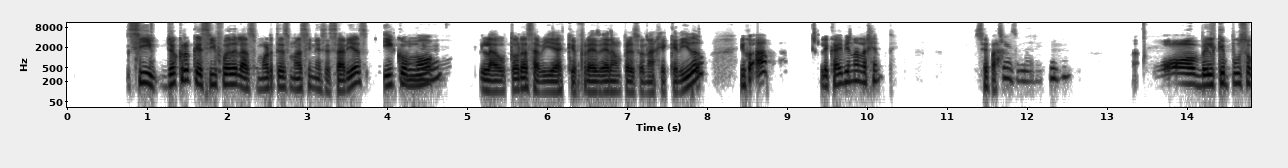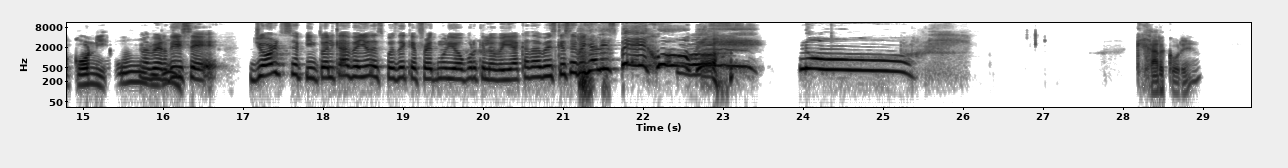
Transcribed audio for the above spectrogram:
Sí, yo creo que sí fue de las muertes más innecesarias y como la autora sabía que Fred era un personaje querido, dijo, ah, le cae bien a la gente. Se va. Su madre. Ujú. Oh, ve el que puso Connie. Uy, A ver, uy. dice, George se pintó el cabello después de que Fred murió porque lo veía cada vez que se veía al espejo. ¡No! Qué hardcore, ¿eh?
